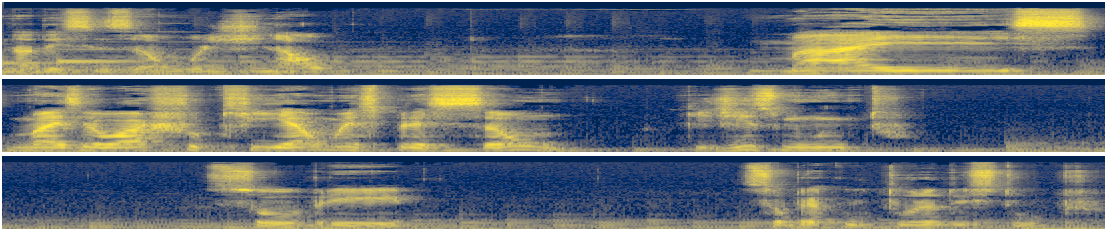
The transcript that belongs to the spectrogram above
na decisão original. Mas, mas eu acho que é uma expressão que diz muito sobre, sobre a cultura do estupro.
